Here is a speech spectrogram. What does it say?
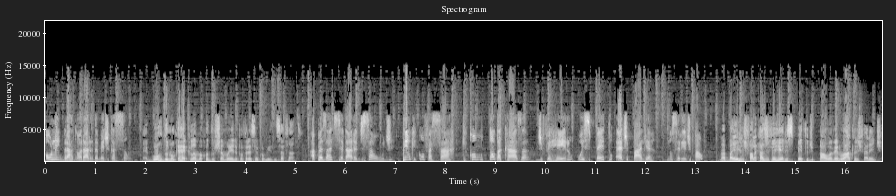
ou lembrar do horário da medicação. É, gordo nunca reclama quando chamam ele pra oferecer comida, isso é fato. Apesar de ser da área de saúde, tenho que confessar que, como toda casa de ferreiro, o espeto é de palha. Não seria de pau? Na Bahia a gente fala casa de ferreiro espeto de pau, é vendo Acre é diferente.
